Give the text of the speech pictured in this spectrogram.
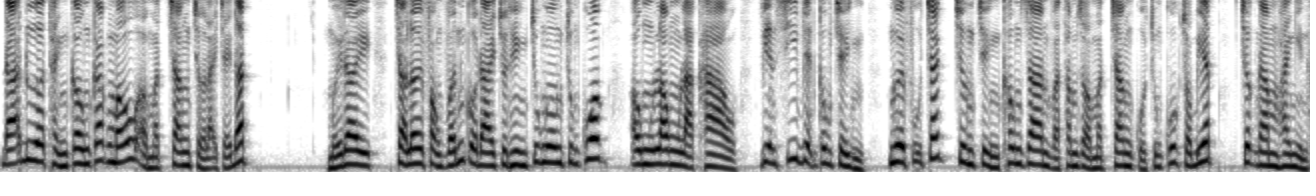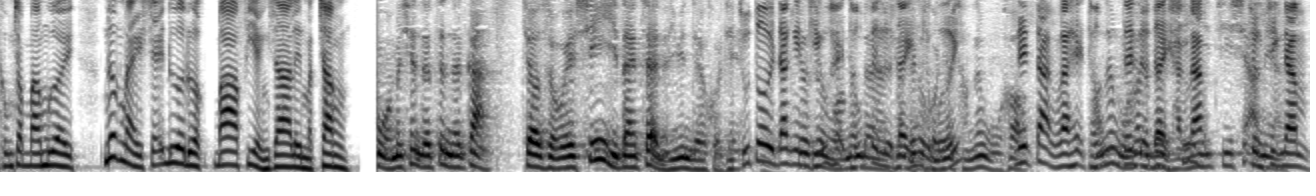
đã đưa thành công các mẫu ở mặt trăng trở lại trái đất. Mới đây, trả lời phỏng vấn của Đài truyền hình Trung ương Trung Quốc, ông Long Lạc Hào, viện sĩ viện công trình, người phụ trách chương trình không gian và thăm dò mặt trăng của Trung Quốc cho biết, trước năm 2030, nước này sẽ đưa được 3 phi hành gia lên mặt trăng. Chúng tôi đang nghiên cứu hệ thống tên lửa đẩy kiểu mới. Nền tảng là hệ thống tên lửa đẩy hàng năm, chương trình năm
